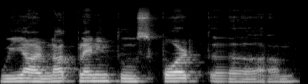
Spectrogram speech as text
we are not planning to support. Um,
